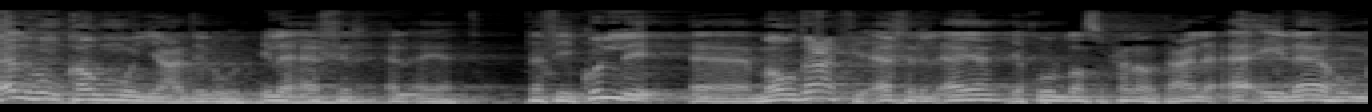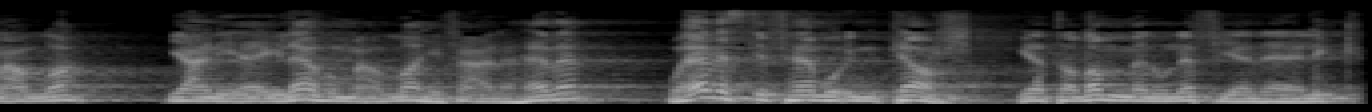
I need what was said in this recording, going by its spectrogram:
بل هم قوم يعدلون. إلى آخر الآيات. ففي كل آه، موضع في آخر الآية يقول الله سبحانه وتعالى أإله مع الله يعني أإله مع الله فعل هذا. وهذا استفهام إنكار يتضمن نفي ذلك.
